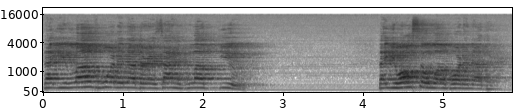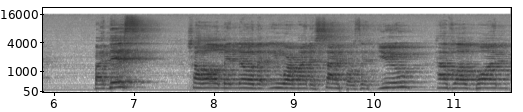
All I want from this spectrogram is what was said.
that you love one another as I have loved you, that you also love one another. By this shall all men know that you are my disciples, if you have loved one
